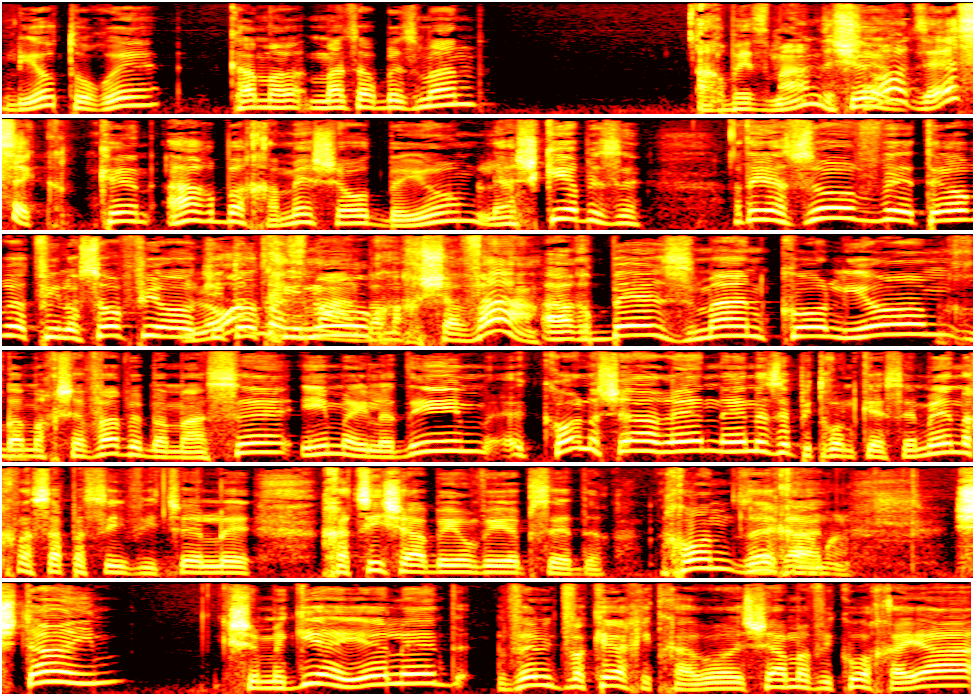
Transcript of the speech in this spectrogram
להיות הורה, כמה, מה זה הרבה זמן? הרבה זמן? זה כן. שעות, זה עסק. כן, ארבע, חמש שעות ביום, להשקיע בזה. אמרתי עזוב אה, תיאוריות פילוסופיות, לא שיטות חינוך. לא הרבה זמן, במחשבה. הרבה זמן כל יום, במחשבה ובמעשה, עם הילדים. כל השאר אין, אין איזה פתרון קסם, אין הכנסה פסיבית של אה, חצי שעה ביום ויהיה בסדר. נכון? זה אחד. שתיים, כשמגיע ילד ומתווכח איתך, שם הוויכוח היה,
